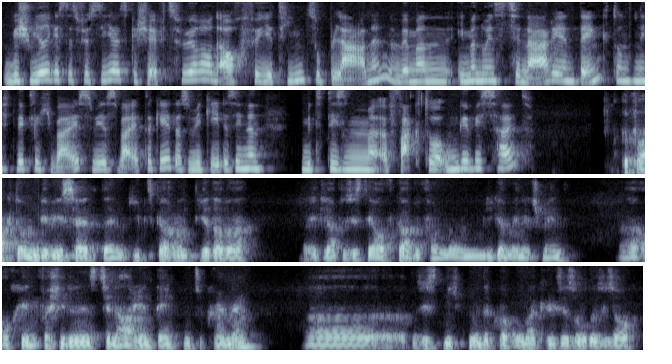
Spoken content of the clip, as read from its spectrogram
Wie schwierig ist es für Sie als Geschäftsführer und auch für Ihr Team zu planen, wenn man immer nur in Szenarien denkt und nicht wirklich weiß, wie es weitergeht? Also wie geht es Ihnen mit diesem Faktor Ungewissheit? Der Faktor Ungewissheit, gibt es garantiert, aber ich glaube, das ist die Aufgabe von einem Liga-Management, äh, auch in verschiedenen Szenarien denken zu können. Äh, das ist nicht nur in der Corona-Krise so, das ist auch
